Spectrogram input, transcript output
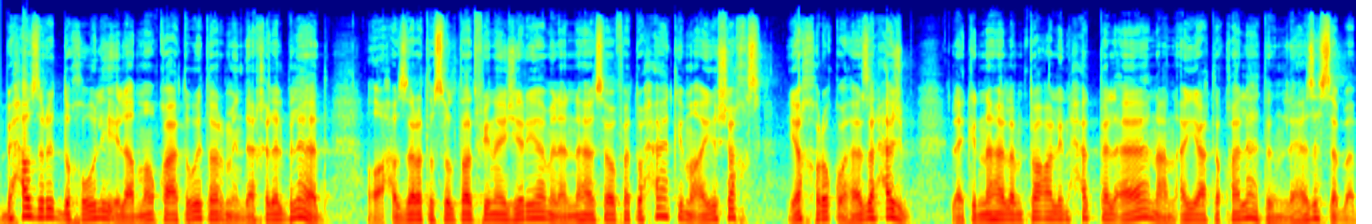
بحظر الدخول إلى موقع تويتر من داخل البلاد. وحذرت السلطات في نيجيريا من أنها سوف تحاكم أي شخص يخرق هذا الحجب لكنها لم تعلن حتى الآن عن أي اعتقالات لهذا السبب.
